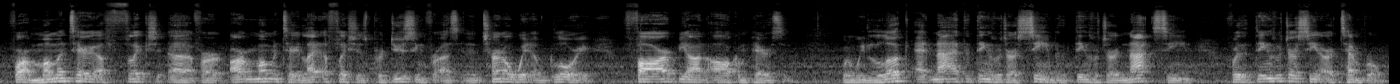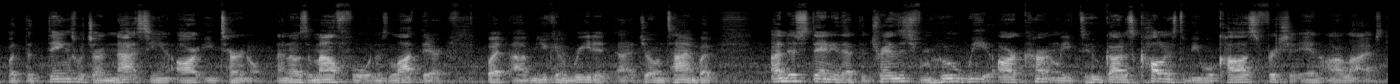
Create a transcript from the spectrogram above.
For our momentary affliction, uh, for our momentary light afflictions, producing for us an eternal weight of glory far beyond all comparison when we look at not at the things which are seen, but the things which are not seen. For the things which are seen are temporal, but the things which are not seen are eternal. I know it's a mouthful and there's a lot there, but um, you can read it at your own time. But understanding that the transition from who we are currently to who God is calling us to be will cause friction in our lives.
